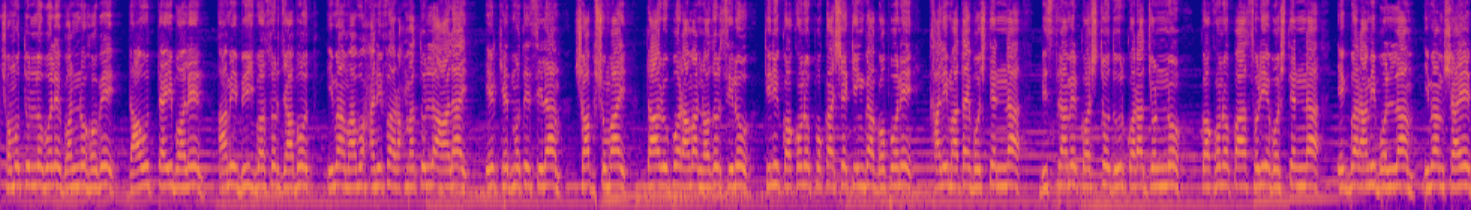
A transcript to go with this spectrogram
সমতুল্য বলে গণ্য হবে। দাউদ তাই বলেন, আমি ২০ বছর যাবৎ ইমাম আবু হানিফা রহমাতুল্লাহ আলাই এর খেদমতে ছিলাম। সব সময় তার উপর আমার নজর ছিল। তিনি কখনো প্রকাশ্যে কিংবা গোপনে খালি মাথায় বসতেন না। বিশ্রামের কষ্ট দূর করার জন্য কখনো পা ছড়িয়ে বসতেন না। একবার আমি বললাম, ইমাম সাহেব,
